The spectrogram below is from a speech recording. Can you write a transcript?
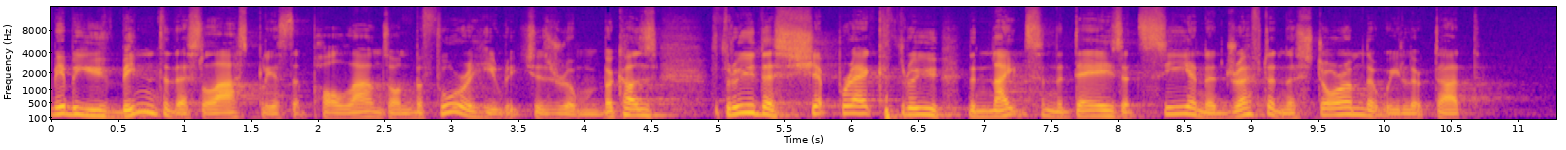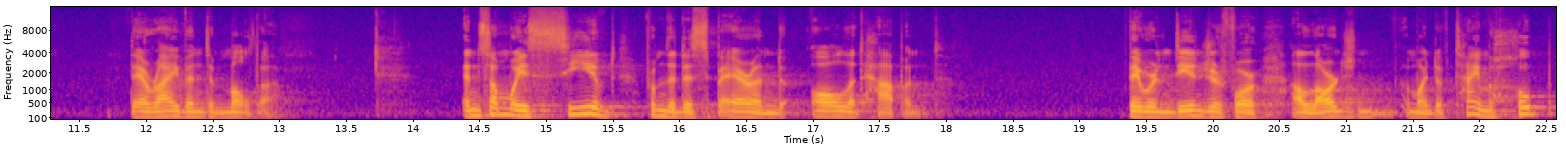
Maybe you've been to this last place that Paul lands on before he reaches Rome, because through this shipwreck, through the nights and the days at sea and the drift and the storm that we looked at, they arrive into Malta. In some ways, saved from the despair and all that happened. They were in danger for a large amount of time. Hope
